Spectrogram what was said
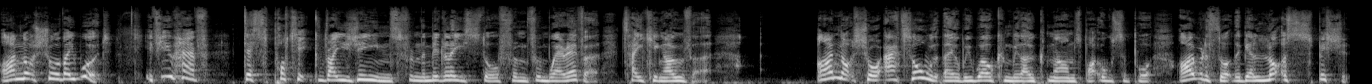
I'm not sure they would. If you have despotic regimes from the Middle East or from, from wherever taking over, I'm not sure at all that they will be welcomed with open arms by all support. I would have thought there'd be a lot of suspicion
